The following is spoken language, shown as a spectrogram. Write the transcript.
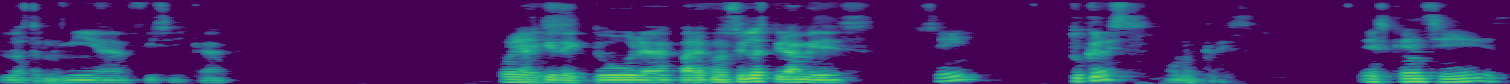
la astronomía, física, Pues, arquitectura, para construir las pirámides. sí, ¿Tú crees o no crees? es que en sí,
